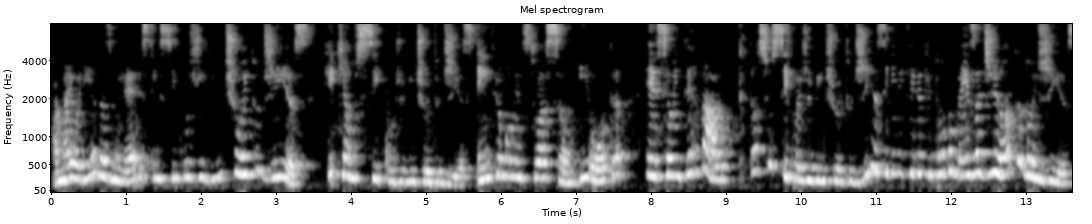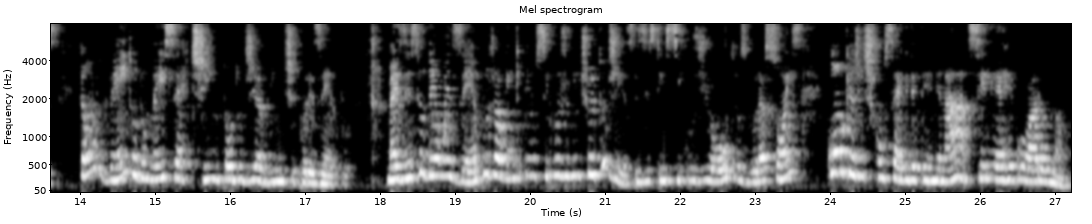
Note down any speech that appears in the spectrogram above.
A maioria das mulheres tem ciclos de 28 dias. O que, que é um ciclo de 28 dias? Entre uma menstruação e outra, esse é o intervalo. Então, se o ciclo é de 28 dias, significa que todo mês adianta dois dias. Então, não vem todo mês certinho, todo dia 20, por exemplo. Mas esse eu dei um exemplo de alguém que tem um ciclo de 28 dias. Existem ciclos de outras durações. Como que a gente consegue determinar se ele é regular ou não?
